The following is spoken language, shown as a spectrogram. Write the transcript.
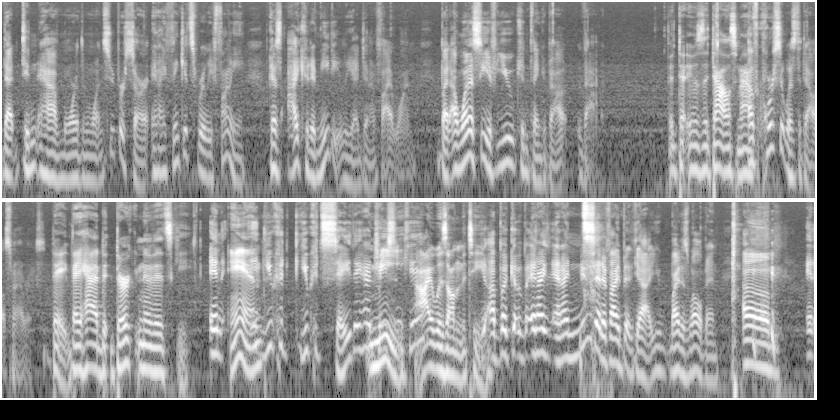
that didn't have more than one superstar. And I think it's really funny because I could immediately identify one. But I want to see if you can think about that. The, it was the Dallas Mavericks. Of course, it was the Dallas Mavericks. They they had Dirk Nowitzki. And, And- you could you could say they had Jason Kidd. I was on the team. yeah, but and I and I knew that if I'd been yeah, you might as well have been. Um, and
